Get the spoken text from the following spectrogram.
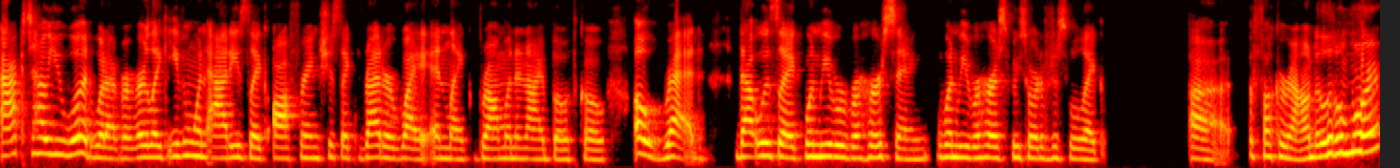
act how you would whatever. Or like even when addie's like offering she's like red or white? And like bronwyn and i both go oh red. That was like when we were rehearsing when we rehearsed we sort of just will like uh fuck around a little more.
